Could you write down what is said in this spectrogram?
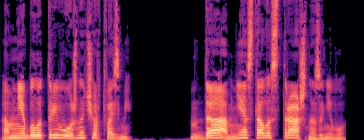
А мне было тревожно, черт возьми. Да, мне стало страшно за него.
